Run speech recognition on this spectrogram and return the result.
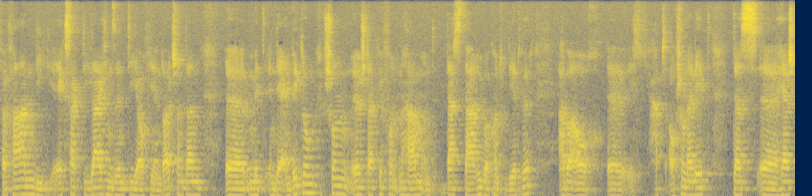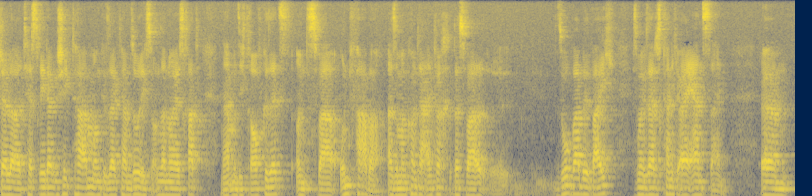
Verfahren, die exakt die gleichen sind, die auch hier in Deutschland dann äh, mit in der Entwicklung schon äh, stattgefunden haben und das darüber kontrolliert wird. Aber auch, äh, ich habe es auch schon erlebt, dass äh, Hersteller Testräder geschickt haben und gesagt haben, so, das ist unser neues Rad. Dann hat man sich draufgesetzt und es war unfahrbar. Also man konnte einfach, das war äh, so wabbelweich, dass man gesagt hat, das kann nicht euer Ernst sein. Ähm,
